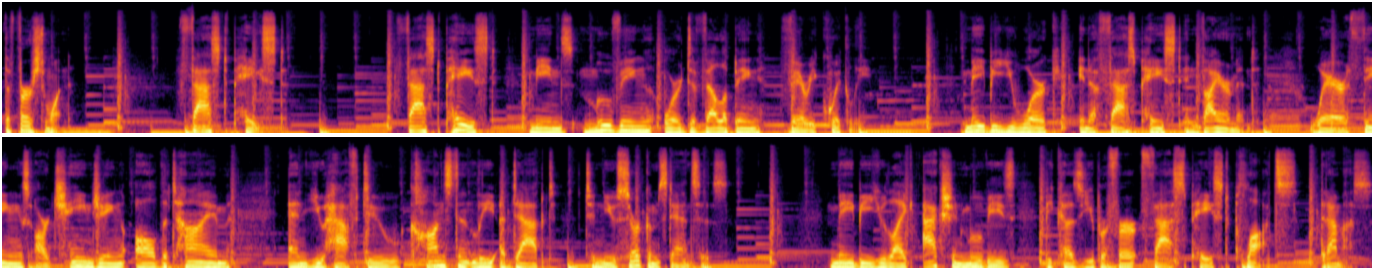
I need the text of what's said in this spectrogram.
The first one fast paced. Fast paced means moving or developing very quickly. Maybe you work in a fast paced environment where things are changing all the time and you have to constantly adapt to new circumstances. Maybe you like action movies because you prefer fast paced plots, dramas.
